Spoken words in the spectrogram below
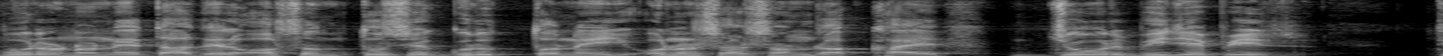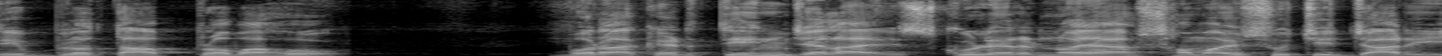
পুরনো নেতাদের অসন্তোষে গুরুত্ব নেই অনুশাসন রক্ষায় জোর বিজেপির। তীব্র তাপ প্রবাহ বরাকের তিন জেলায় স্কুলের নয়া সময়সূচি জারি,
